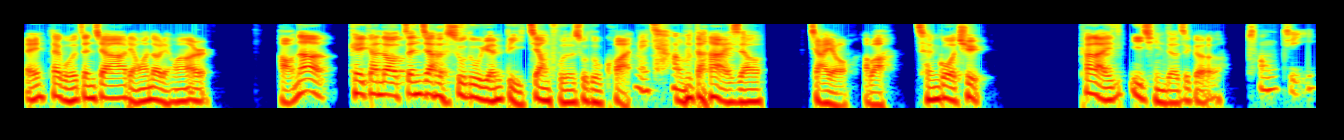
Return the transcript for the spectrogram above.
哎，泰国的增加两万到两万二，好，那可以看到增加的速度远比降幅的速度快，没错，我们大家还是要加油，好吧，撑过去。看来疫情的这个冲击，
